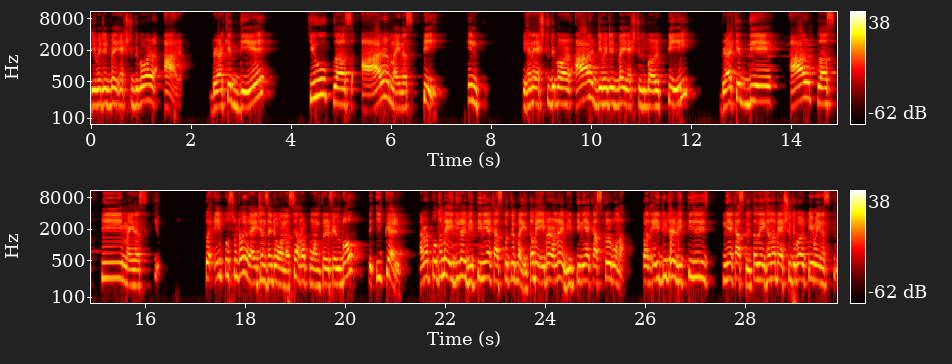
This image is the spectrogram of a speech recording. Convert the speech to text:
divided by X to the power R bracket দিয়ে Q plus R minus P into এখানে X to the power R divided by X to the power P bracket দিয়ে R plus P minus Q তো এই প্রশ্নটা রাইট হ্যান্ড সাইডে ওয়ান আছে, আমরা প্রমাণ করে ফেলব। তো ইকুয়াল আমরা প্রথমে এই দুইটার ভিত্তি নিয়ে কাজ করতে পারি, তবে এবার আমরা ভিত্তি নিয়ে কাজ করব না। কারণ এই দুইটার ভিত্তি যদি নিয়ে কাজ করি। তাহলে এখানে হবে একশো to power P minus Q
